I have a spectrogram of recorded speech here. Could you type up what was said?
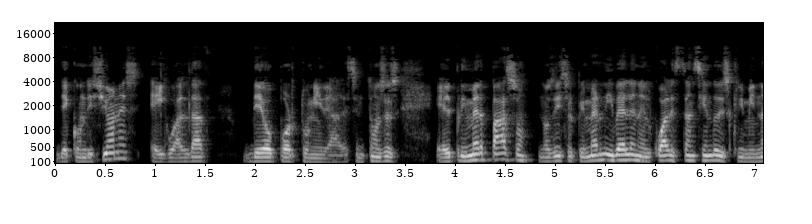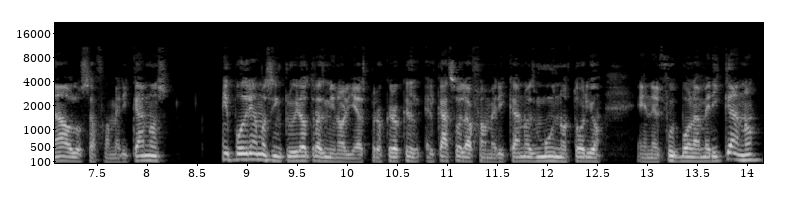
de condiciones e igualdad de oportunidades. Entonces, el primer paso, nos dice, el primer nivel en el cual están siendo discriminados los afroamericanos y podríamos incluir otras minorías, pero creo que el, caso del afroamericano es muy notorio en el fútbol americano,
